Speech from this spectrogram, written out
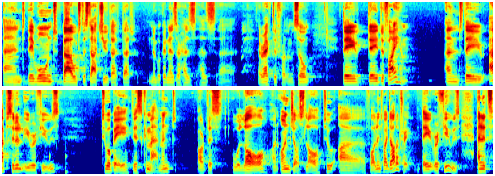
and they won't bow to the statue that, that Nebuchadnezzar has, has uh, erected for them. So they, they defy him, and they absolutely refuse to obey this commandment or this law, an unjust law, to uh, fall into idolatry. They refuse. And it's,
